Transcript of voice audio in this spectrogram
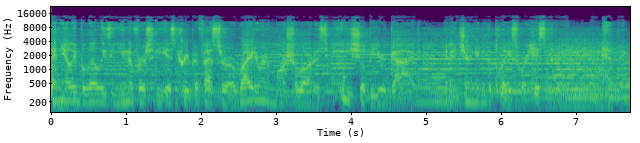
Daniele Bolelli is a university history professor, a writer, and a martial artist. He shall be your guide in a journey to the place where history and epic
